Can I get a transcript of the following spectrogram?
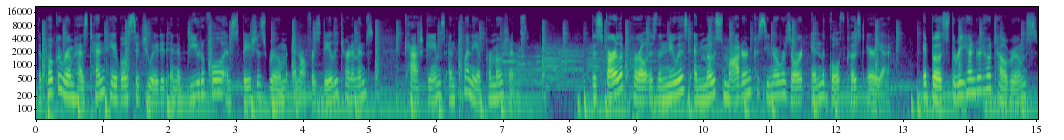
The poker room has 10 tables situated in a beautiful and spacious room and offers daily tournaments, cash games, and plenty of promotions. The Scarlet Pearl is the newest and most modern casino resort in the Gulf Coast area. It boasts 300 hotel rooms,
